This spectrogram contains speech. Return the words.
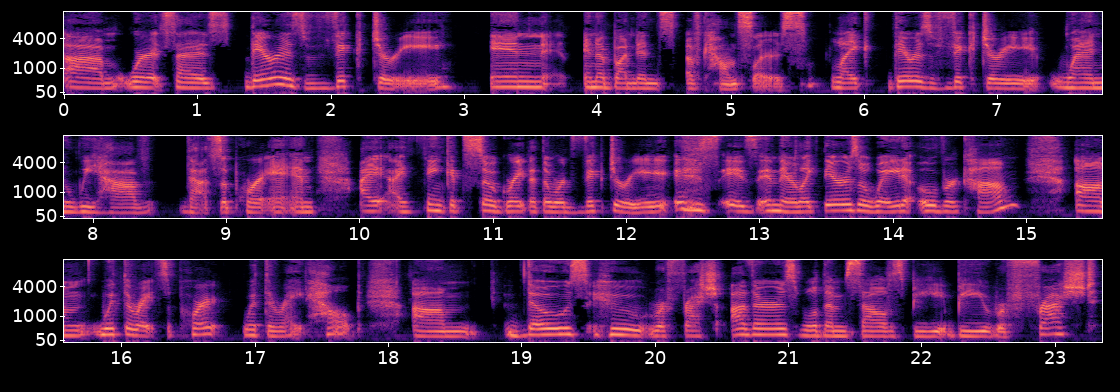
um, where it says there is victory in an abundance of counselors. Like there is victory when we have that support. And, I, I think it's so great that the word victory is is in there. Like there is a way to overcome um, with the right support, with the right help. Um, those who refresh others will themselves be be refreshed.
